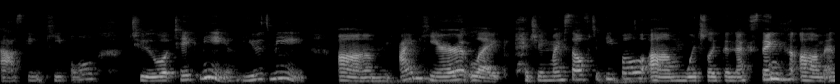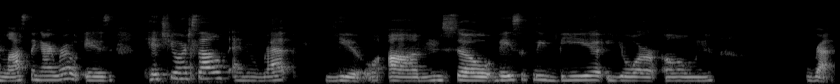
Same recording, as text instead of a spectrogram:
asking people to take me, use me. Um, I'm here like pitching myself to people, um, which like the next thing um, and last thing I wrote is pitch yourself and rep you. Um, so basically be your own rep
